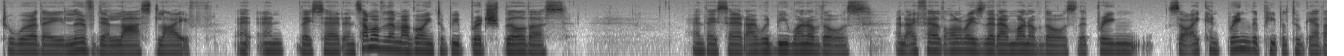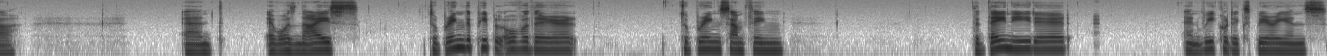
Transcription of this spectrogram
to where they lived their last life. And, and they said and some of them are going to be bridge builders. And they said i would be one of those and i felt always that i'm one of those that bring so i can bring the people together. And it was nice to bring the people over there to bring something that they needed and we could experience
